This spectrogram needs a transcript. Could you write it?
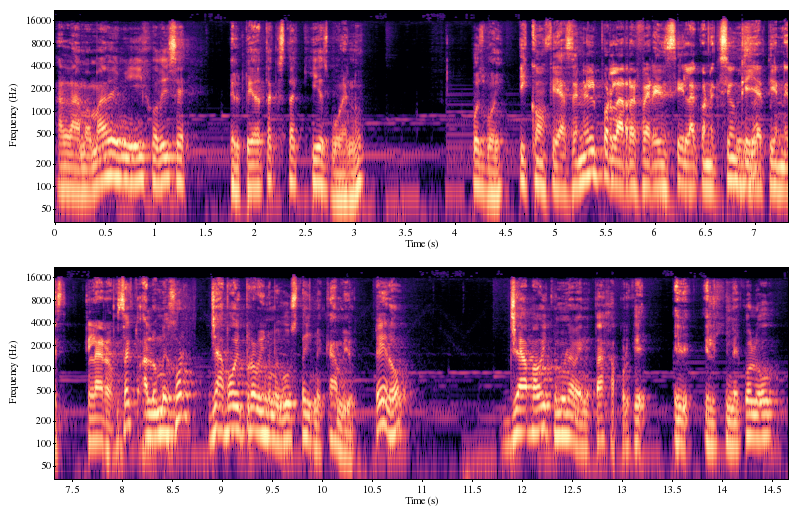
a la mamá de mi hijo dice, el pediatra que está aquí es bueno, pues voy. Y confías en él por la referencia y la conexión que ya tienes, claro. Exacto, a lo mejor ya voy, pruebo y no me gusta y me cambio, pero ya voy con una ventaja porque el ginecólogo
